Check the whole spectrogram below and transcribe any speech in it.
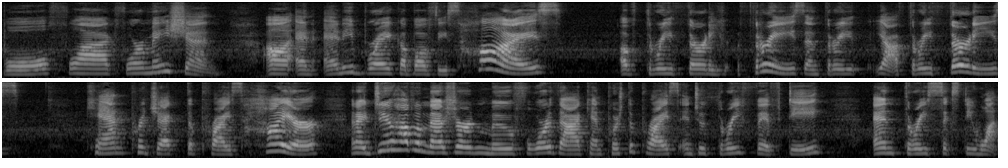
bull flag formation. Uh, and any break above these highs of 333s and three, yeah, 330s can project the price higher. And I do have a measured move for that can push the price into 350 and 361.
